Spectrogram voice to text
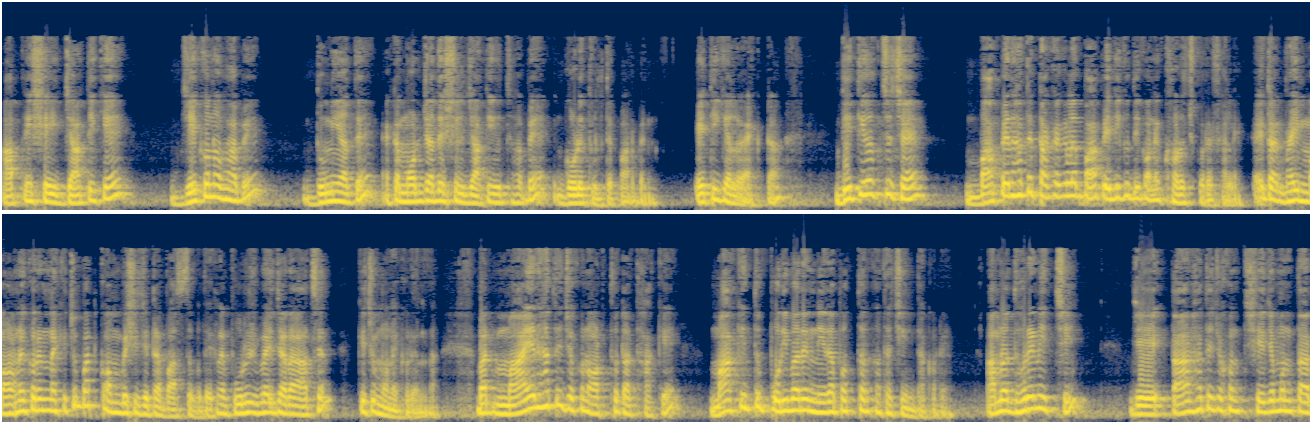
আপনি সেই জাতিকে যে কোনোভাবে দুনিয়াতে একটা মর্যাদাশীল জাতি হিসাবে গড়ে তুলতে পারবেন। এটি গেল একটা। দ্বিতীয় হচ্ছে যে, বাপের হাতে টাকা গেলে বাপ এদিক ওদিক অনেক খরচ করে ফেলে। এটা ভাই মনে করেন না কিছু বাট কম বেশি যেটা বাস্তবতা। এখানে পুরুষ ভাই যারা আছেন, কিছু মনে করেন না। বাট মায়ের হাতে যখন অর্থটা থাকে, মা কিন্তু পরিবারের নিরাপত্তার কথা চিন্তা করে। আমরা ধরে নিচ্ছি যে, তার হাতে যখন সে যেমন তার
